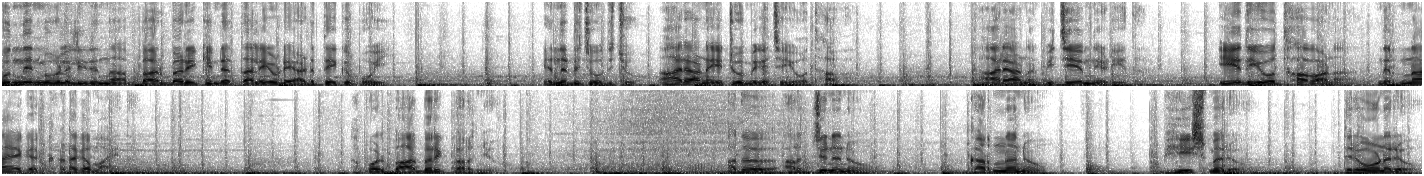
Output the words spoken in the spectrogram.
കുന്നിൻ മുകളിൽ ഇരുന്ന ബർബറിക്കിന്റെ തലയുടെ അടുത്തേക്ക് പോയി. എന്നിട്ട് ചോദിച്ചു ആരാണ് ഏറ്റവും മികച്ച യോദ്ധാവ്? ആരാണ് വിജയം നേടിയത്? ഏത് യോദ്ധാവാണ് നിർണായക ഘടകമായത്? അപ്പോൾ ബാർബറിക് പറഞ്ഞു അത് അർജുനനോ കർണനോ ഭീഷ്മരോ ദ്രോണരോ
